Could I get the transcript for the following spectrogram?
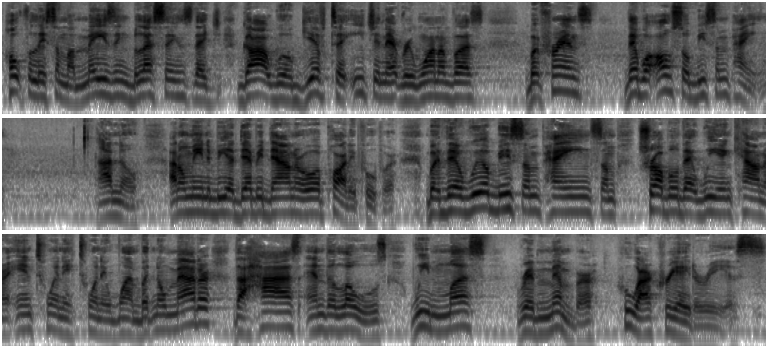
Hopefully, some amazing blessings that God will give to each and every one of us. But, friends, there will also be some pain. I know. I don't mean to be a Debbie Downer or a party pooper, but there will be some pain, some trouble that we encounter in 2021. But no matter the highs and the lows, we must remember who our Creator is.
